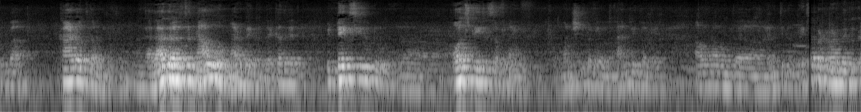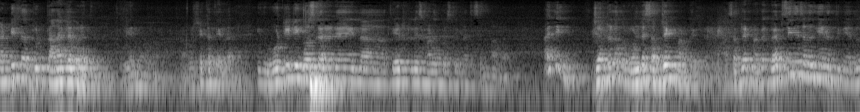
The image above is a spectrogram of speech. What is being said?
ತುಂಬ ಕಾಡು ಅಂತ ಬಂದಿತ್ತು ನಂಗೆ ಅದಾದ್ರೆ ಅನ್ಸುತ್ತೆ ನಾವು ಮಾಡಬೇಕಂದ್ರೆ ಯಾಕಂದರೆ it takes you to all stages of life ಮನುಷ್ಯನ ಬಗ್ಗೆ, ಒಂದು ಫ್ಯಾಮಿಲಿ ಬಗ್ಗೆ, ಅವನ ಒಂದು ಎಕ್ಸ್ಪರ್ಟ್ ಮಾಡಬೇಕು. ಖಂಡಿತ ದುಡ್ಡು ತಾನಾಗಲೇ ಬರುತ್ತೆ. ಏನು ಅವಶ್ಯಕತೆ ಇಲ್ಲ. ಇದು ಓ ಟಿ ಟಿಗೋಸ್ಕರನೇ ಇಲ್ಲ ಥಿಯೇಟರ್ ರಿಲೀಸ್ ಮಾಡೋದಕ್ಕೋಸ್ಕರ ಸಿನಿಮಾ ಐ ಥಿಂಕ್ ಜನರಲ್ ಒಂದು ಒಳ್ಳೆ ಸಬ್ಜೆಕ್ಟ್ ಮಾಡಬೇಕು. ಆ ಸಬ್ಜೆಕ್ಟ್ ಮಾಡಬೇಕು. ವೆಬ್ ಸೀರೀಸ್ ಅನ್ನೋದು ಏನಂತೀನಿ ಅದು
